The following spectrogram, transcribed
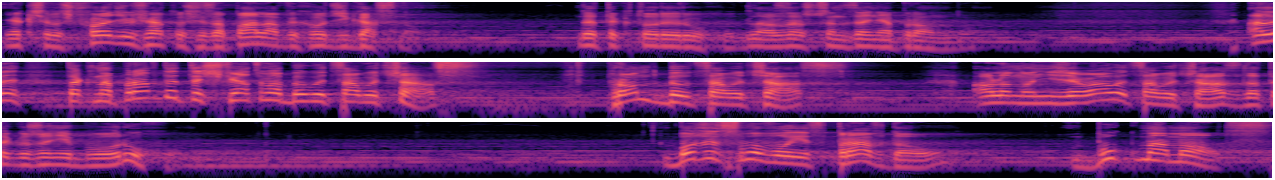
Jak się wchodził, światło się zapala, wychodzi, gasną. Detektory ruchu dla zaoszczędzenia prądu. Ale tak naprawdę te światła były cały czas. Prąd był cały czas, ale one nie działały cały czas, dlatego że nie było ruchu. Boże Słowo jest prawdą, Bóg ma moc,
